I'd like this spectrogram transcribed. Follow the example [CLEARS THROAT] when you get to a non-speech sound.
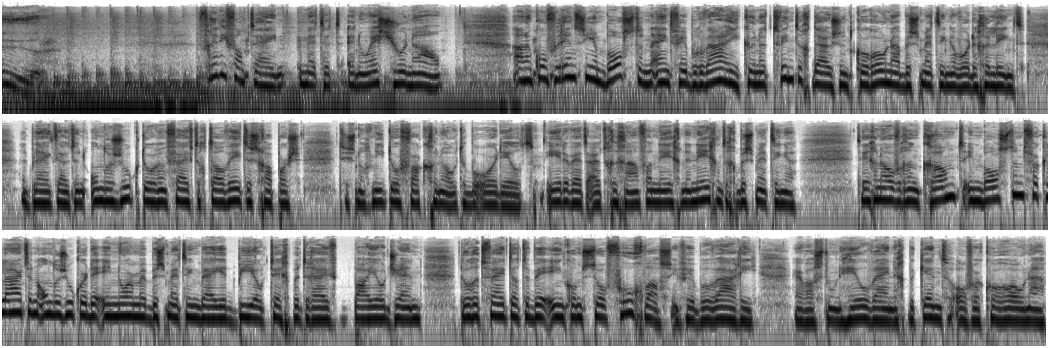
uur. Freddy van Tijn met het NOS-journaal. Aan een conferentie in Boston eind februari kunnen 20.000 coronabesmettingen worden gelinkt. Het blijkt uit een onderzoek door een vijftigtal wetenschappers. Het is nog niet door vakgenoten beoordeeld. Eerder werd uitgegaan van 99 besmettingen. Tegenover een krant in Boston verklaart een onderzoeker de enorme besmetting bij het biotechbedrijf Biogen... door het feit dat de bijeenkomst zo vroeg was in februari. Er was toen heel weinig bekend over corona.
